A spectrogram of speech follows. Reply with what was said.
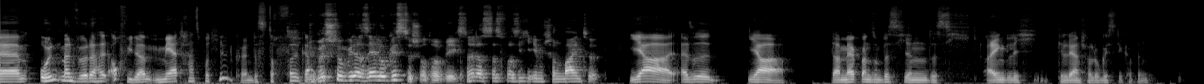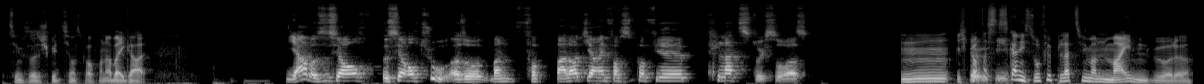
Ähm, und man würde halt auch wieder mehr transportieren können. Das ist doch voll du geil. bist schon wieder sehr logistisch unterwegs, ne? Das ist das, was ich eben schon meinte. Ja, also ja, da merkt man so ein bisschen, dass ich eigentlich gelernter Logistiker bin. Beziehungsweise Speditionskaufmann, aber egal. Ja, aber es ist ja auch, ist ja auch true. Also man verballert ja einfach super viel Platz durch sowas. Mm, ich glaube, das ist gar nicht so viel Platz, wie man meinen würde.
